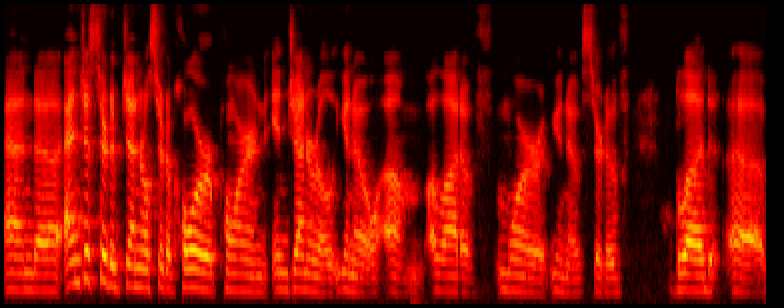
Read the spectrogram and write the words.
and uh, and just sort of general sort of horror porn in general. You know, um, a lot of more you know sort of blood uh,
